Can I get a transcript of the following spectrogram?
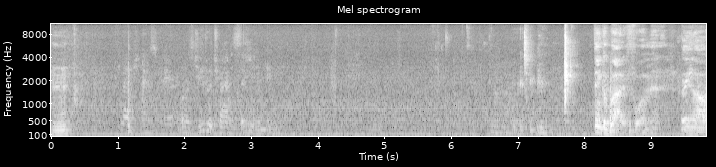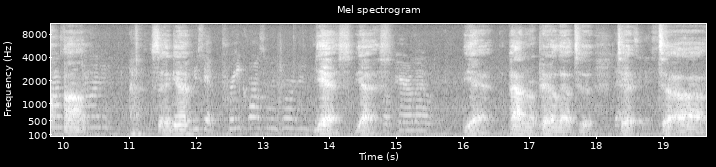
there. Hmm. Well, Judah tried to save him, didn't he? Think about it for a minute. You know, um, say again. You said pre-crossing the Jordan? Yes, yes, Or parallel? yeah. Pattern or parallel to The to Exodus. to uh,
